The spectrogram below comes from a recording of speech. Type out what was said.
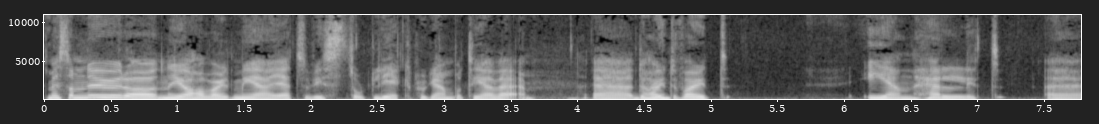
Men som nu då när jag har varit med i ett visst stort lekprogram på tv. Eh, det har ju inte varit enhälligt. Eh,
